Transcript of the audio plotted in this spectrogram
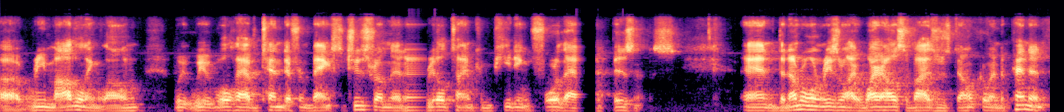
a remodeling loan, we, we will have 10 different banks to choose from that in real time competing for that business. And the number one reason why wirehouse advisors don't go independent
